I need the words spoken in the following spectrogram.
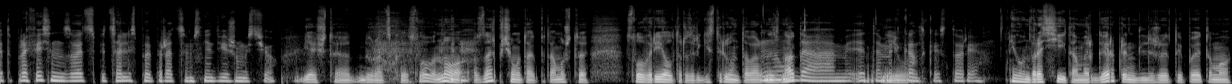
эта профессия называется специалист по операциям с недвижимостью. Я считаю, дурацкое слово. Но знаешь, почему так? Потому что слово риэлтор зарегистрирован товарный ну, знак. да, это американская и, история. И он в России там РГР принадлежит, и поэтому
